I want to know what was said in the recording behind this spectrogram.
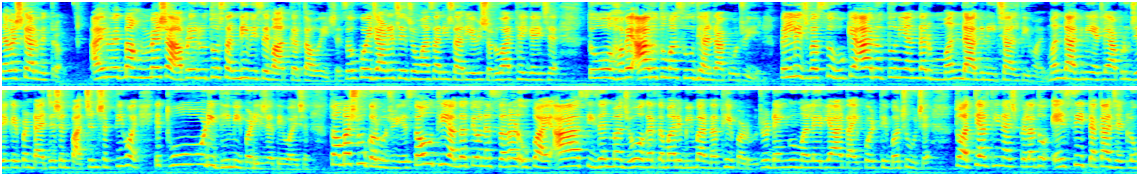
નમસ્કાર મિત્રો. આયુર્વેદમાં હંમેશા આપણે ઋતુ સંધિ વિશે વાત કરતા હોઈએ છીએ. સૌ કોઈ જાણે છે ચોમાસાની સારી એવી શરૂઆત થઈ ગઈ છે. તો હવે આ ઋતુમાં શું ધ્યાન રાખવું જોઈએ? પહેલી જ વસ્તુ કે આ ઋતુની અંદર મંદાગ્નિ ચાલતી હોય. મંદાગ્નિ એટલે આપણું જે કંઈ પણ ડાયજેશન પાચન શક્તિ હોય, એ થોડી ધીમી પડી જતી હોય છે. તો આમાં શું કરવું જોઈએ? સૌથી અગત્ય અને સરળ ઉપાય આ સિઝનમાં જો અગર તમારે બીમાર નથી પડવું, જો ડેન્ગ્યુ મલેરિયા ટાઇફોઇડથી બચવું છે, તો અત્યારથી જ પહેલાં તો એંસી ટકા જેટલો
